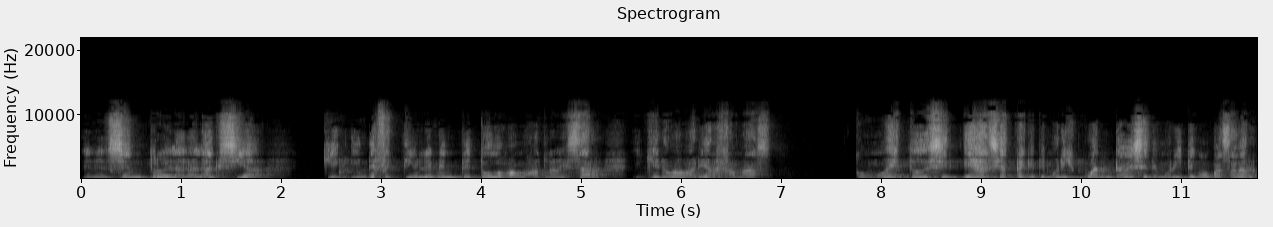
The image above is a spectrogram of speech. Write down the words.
en el centro de la galaxia que indefectiblemente todos vamos a atravesar y que no va a variar jamás. Como esto, decir, es así hasta que te morís. ¿Cuántas veces te moriste como para saber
